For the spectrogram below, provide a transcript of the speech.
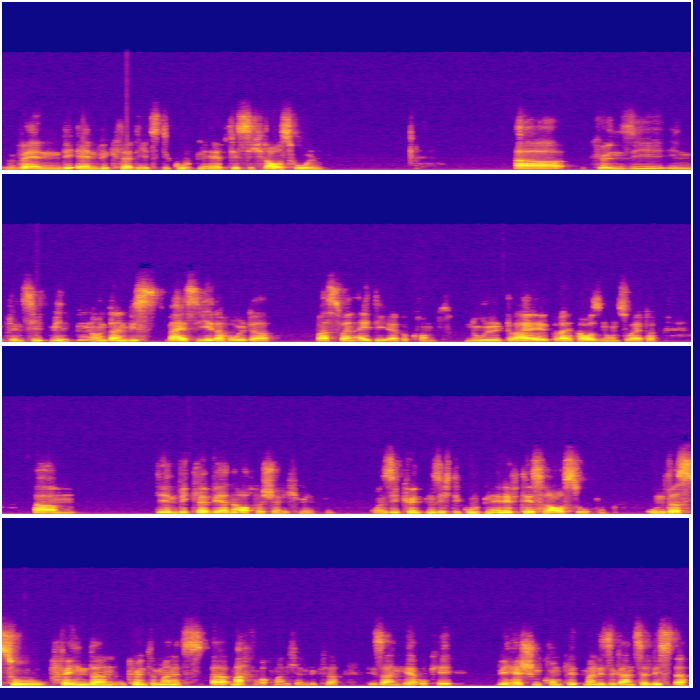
wenn die Entwickler, die jetzt die guten NFTs sich rausholen, äh, können sie im Prinzip minten und dann wisst, weiß jeder Holder, was für ein ID er bekommt. 0, 3, 3000 und so weiter. Ähm, die Entwickler werden auch wahrscheinlich minden. Und sie könnten sich die guten NFTs raussuchen. Um das zu verhindern, könnte man jetzt äh, machen, auch manche Entwickler, die sagen, hey, okay, wir hashen komplett mal diese ganze Liste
